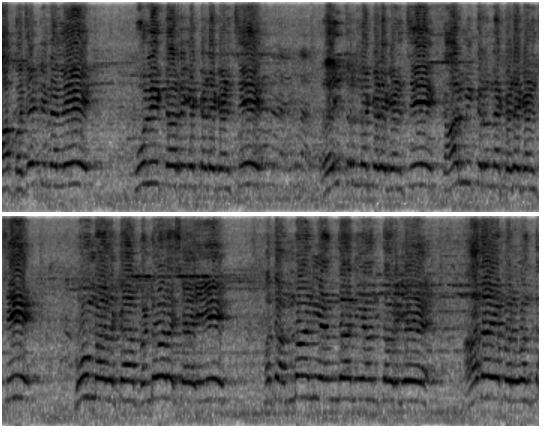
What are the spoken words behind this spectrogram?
ಆ ಬಜೆಟಿನಲ್ಲಿ ಕೂಲಿಕಾರರಿಗೆ ಕಡೆಗಣಿಸಿ, ರೈತರನ್ನ ಕಡೆಗಣಿಸಿ, ಕಾರ್ಮಿಕರನ್ನ ಕಡೆಗಣಿಸಿ ಭೂಮಾಲಕ ಬಂಡವಾಳಶಾಹಿ ಮತ್ತು ಅಂಬಾನಿ, ಅಂದಾನಿ ಅಂತವ್ರಿಗೆ ಆದಾಯ ಬರುವಂತ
